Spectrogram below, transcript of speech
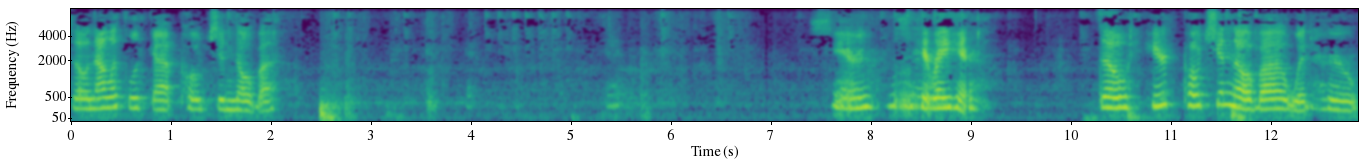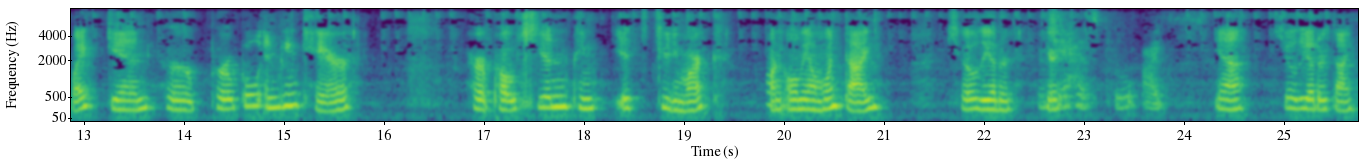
so now let's look at Potion Nova. Here, here, right here. So here's Potion Nova with her white skin, her purple and pink hair, her potion pink it's cutie mark on only on one side. Show the other And she has blue eyes. Yeah, show the other side.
